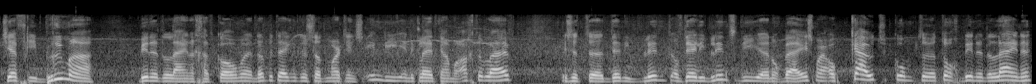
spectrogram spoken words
Jeffrey Bruma binnen de lijnen gaat komen. En dat betekent dus dat Martins Indy in de kleedkamer achterblijft. Is het Danny Blind, of Danny Blind die er nog bij is. Maar ook Kuit komt toch binnen de lijnen.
